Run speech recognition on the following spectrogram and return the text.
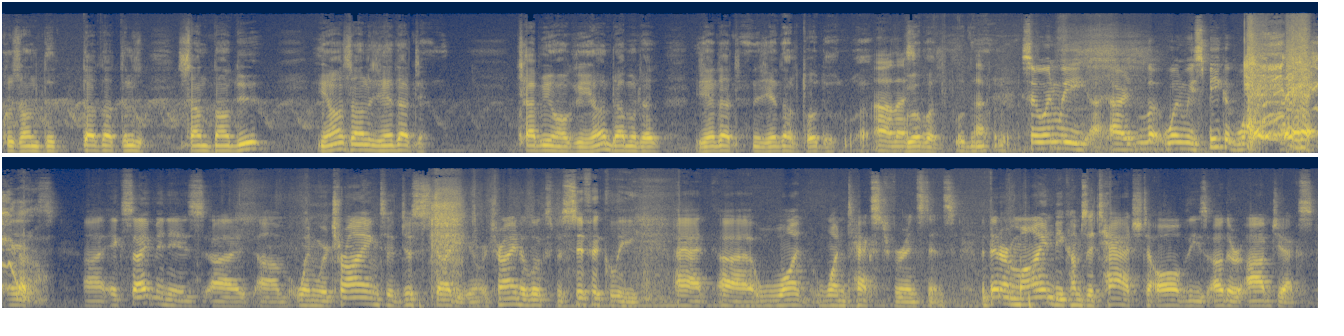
고.상 다다 들 산다두 양 산을 젠다 차비요 그 양, 담다 Uh, so when we are look, when we speak of what excitement is, uh, excitement is uh, um, when we're trying to just study and we're trying to look specifically at uh, one one text, for instance. But then our mind becomes attached to all of these other objects.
